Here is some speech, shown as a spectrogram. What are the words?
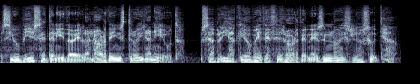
Si hubiese tenido el honor de instruir a Newt, sabría que obedecer órdenes no es lo suyo.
